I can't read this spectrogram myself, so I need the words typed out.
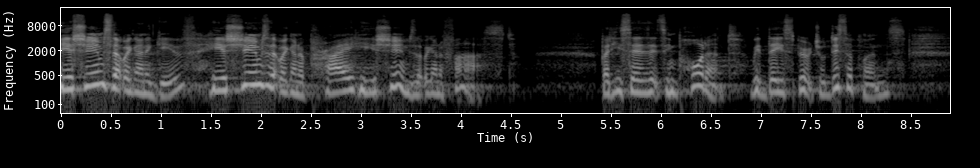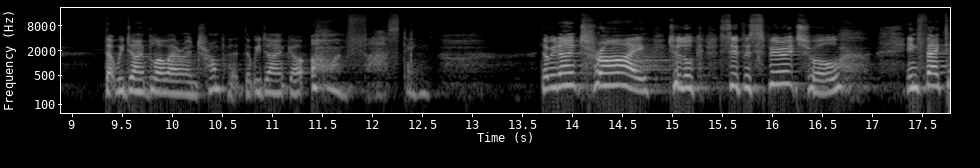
He assumes that we're going to give, he assumes that we're going to pray, he assumes that we're going to fast. But he says it's important with these spiritual disciplines that we don't blow our own trumpet, that we don't go, oh, I'm fasting. That we don't try to look super spiritual in fact,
